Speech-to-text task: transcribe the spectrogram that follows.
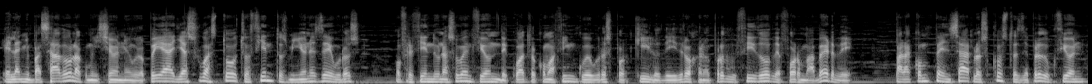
El año pasado, la Comisión Europea ya subastó 800 millones de euros, ofreciendo una subvención de 4,5 euros por kilo de hidrógeno producido de forma verde, para compensar los costos de producción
